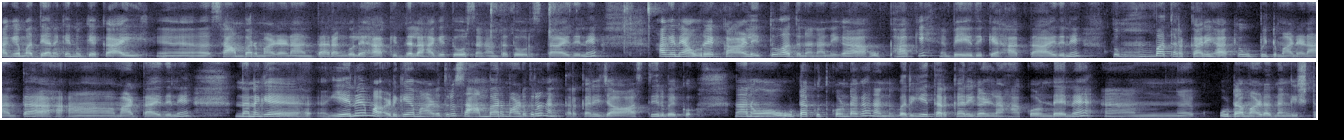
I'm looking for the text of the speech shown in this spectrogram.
ಹಾಗೆ ಮಧ್ಯಾಹ್ನಕ್ಕೆ ನುಗ್ಗೆಕಾಯಿ ಸಾಂಬಾರು ಮಾಡೋಣ ಅಂತ, ರಂಗೋಲೆ ಹಾಕಿದ್ದೆಲ್ಲ ಹಾಗೆ ತೋರಿಸೋಣ ಅಂತ ತೋರಿಸ್ತಾ ಇದ್ದೀನಿ. ಹಾಗೆಯೇ ಅವರೇ ಕಾಳಿತ್ತು, ಅದನ್ನು ನಾನೀಗ ಉಪ್ಪು ಹಾಕಿ ಬೇಯೋದಕ್ಕೆ ಹಾಕ್ತಾ ಇದ್ದೀನಿ. ತುಂಬ ತರಕಾರಿ ಹಾಕಿ ಉಪ್ಪಿಟ್ಟು ಮಾಡೋಣ ಅಂತ ಮಾಡ್ತಾ ಇದ್ದೀನಿ. ನನಗೆ ಏನೇ ಮಾ, ಅಡುಗೆ ಮಾಡಿದ್ರು, ಸಾಂಬಾರು ಮಾಡಿದ್ರು ನಂಗೆ ತರಕಾರಿ ಜಾಸ್ತಿ ಇರಬೇಕು. ನಾನು ಊಟ ಕುತ್ಕೊಂಡಾಗ ನಾನು ಬರೀ ತರಕಾರಿಗಳನ್ನ ಹಾಕ್ಕೊಂಡೇ ಊಟ ಮಾಡೋದು ನಂಗೆ ಇಷ್ಟ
